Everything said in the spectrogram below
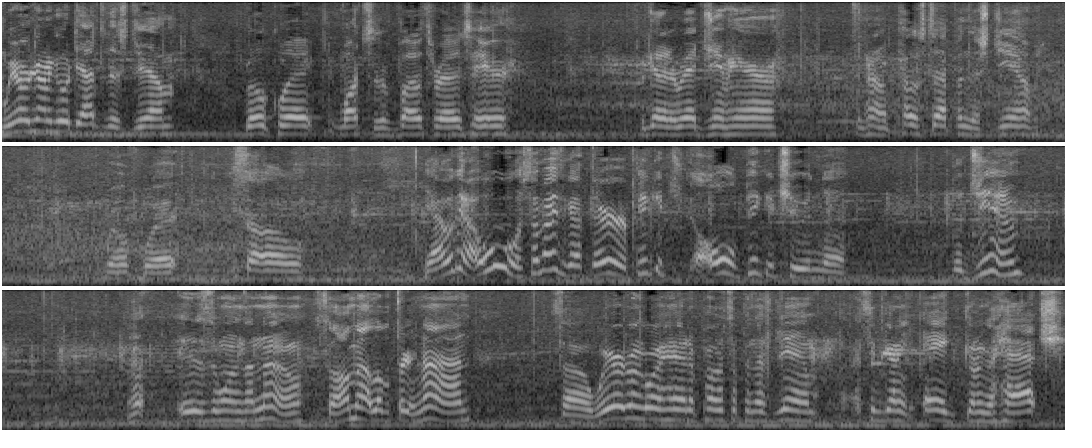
we are gonna go down to this gym real quick. Watch the both roads here. We got a red gym here. We're gonna post up in this gym real quick. So yeah, we got oh somebody's got their Pikachu, old Pikachu in the the gym. That is the ones I know. So I'm at level 39. So we're gonna go ahead and post up in this gym. Let's see if we got any eggs gonna go hatch.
